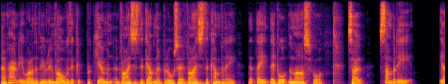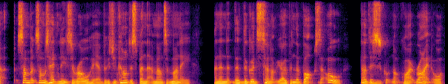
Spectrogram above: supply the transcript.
And apparently, one of the people involved with the procurement advises the government, but also advises the company that they, they bought the mask for. So somebody, you know, some, someone's head needs to roll here because you can't just spend that amount of money and then the, the, the goods turn up. You open the box, oh no, this is not quite right, or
